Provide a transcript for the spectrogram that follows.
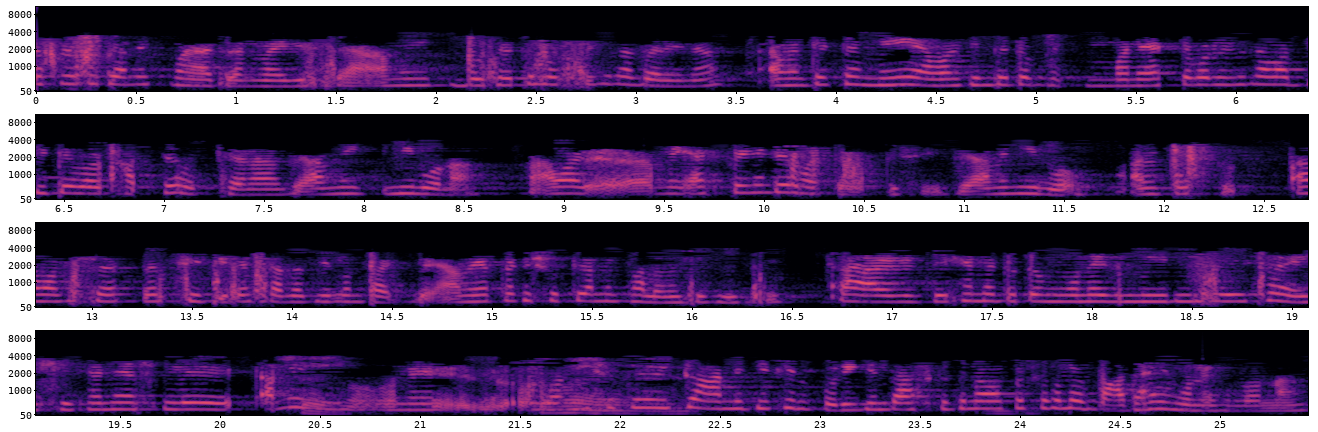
আপনার সাথে অনেক মায়া জন্মায় গেছে। আমি বোঝাতে পারছি কিনা জানি না। আমার তো একটা মেয়ে, আমার কিন্তু এটা মানে একটা বারের জন্য আমার দ্বিতীয়বার ভাবতে হচ্ছে না যে আমি নিব না। আমার আমি এক সেকেন্ডে ভাবতে পারতেছি যে আমি নিব আমি প্রস্তুত। আমার কাছে একটা স্মৃতিটা সারা জীবন থাকবে। আমি আপনাকে সত্যি অনেক ভালোবেসে ফেলছি। আর যেখানে দুটো মনের মিল হয়ে যায় সেখানে আসলে আমি সেই। মানে রনির সাথে একটু আনইজি ফিল করি কিন্তু আজকে যেন আমার কাছে কোনো বাধাই মনে হলো না।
